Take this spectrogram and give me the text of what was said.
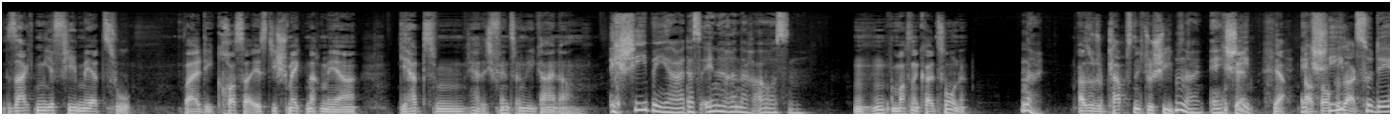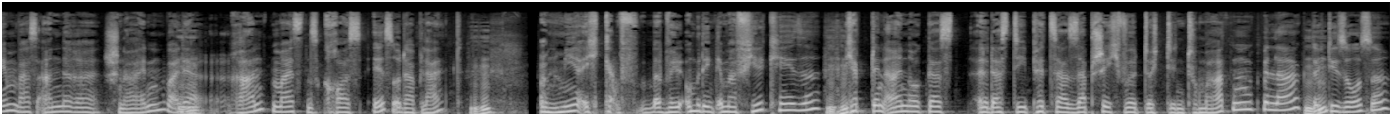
sagt mir viel mehr zu, weil die krosser ist, die schmeckt nach mehr, die hat, hm, ja, ich finde es irgendwie geiler. Ich schiebe ja das Innere nach außen. Mhm. Du machst eine Calzone. Nein, Also du klappst nicht, du schiebst. nein, ich okay. schieb. Ja, ich schieb gesagt. Mhm. zu dem, was andere schneiden, weil der Rand meistens kross ist oder bleibt. Und mir, ich will unbedingt immer viel Käse. Mhm. Ich habe den Eindruck, dass, dass die Pizza sapschig wird durch den Tomatenbelag, Mhm. durch die Soße.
